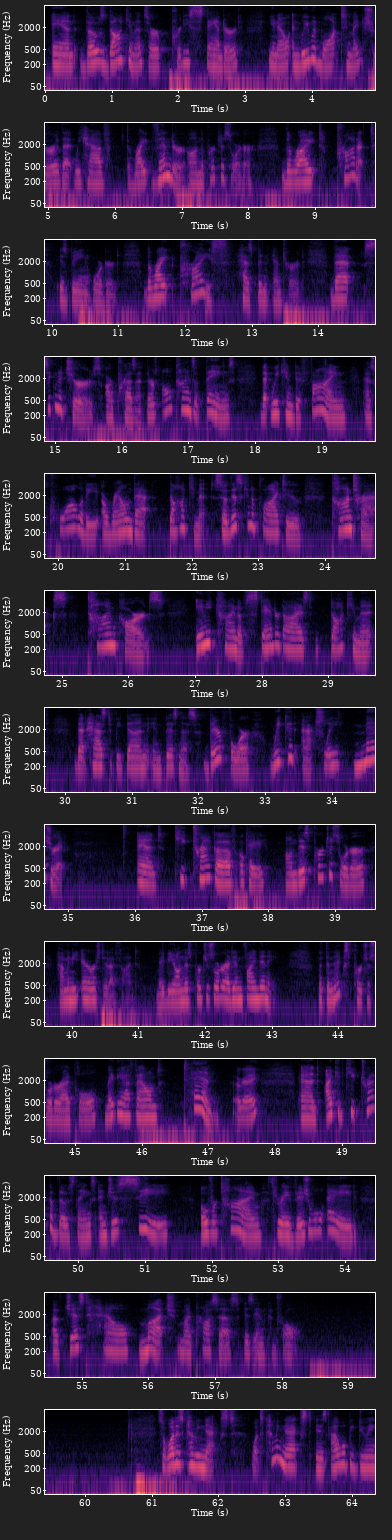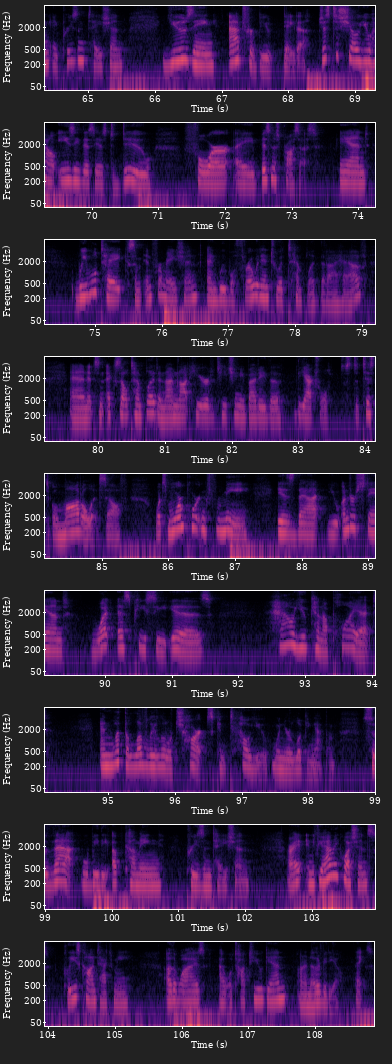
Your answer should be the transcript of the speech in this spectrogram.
And those documents are pretty standard, you know, and we would want to make sure that we have the right vendor on the purchase order, the right product is being ordered, the right price has been entered, that signatures are present. There's all kinds of things that we can define as quality around that document. So this can apply to contracts, time cards, any kind of standardized document that has to be done in business. Therefore, we could actually measure it and keep track of okay, on this purchase order, how many errors did I find? Maybe on this purchase order, I didn't find any. But the next purchase order I pull, maybe I found 10, okay? And I could keep track of those things and just see over time through a visual aid of just how much my process is in control. So, what is coming next? What's coming next is I will be doing a presentation using attribute data just to show you how easy this is to do for a business process. And we will take some information and we will throw it into a template that I have. And it's an Excel template, and I'm not here to teach anybody the, the actual statistical model itself. What's more important for me is that you understand what SPC is, how you can apply it, and what the lovely little charts can tell you when you're looking at them. So that will be the upcoming presentation. All right, and if you have any questions, please contact me. Otherwise, I will talk to you again on another video. Thanks.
